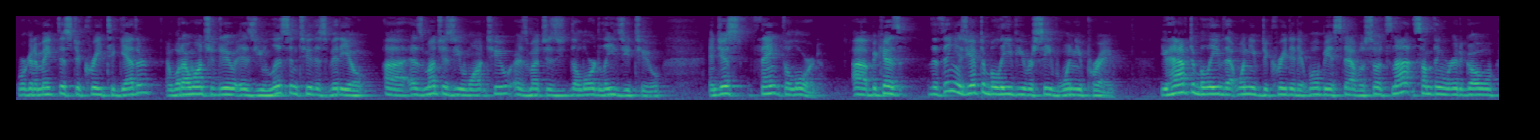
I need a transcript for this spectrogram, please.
We're going to make this decree together. And what I want you to do is you listen to this video uh, as much as you want to, as much as the Lord leads you to, and just thank the Lord. Uh, because the thing is, you have to believe you receive when you pray. You have to believe that when you've decreed it, it will be established. So it's not something we're going to go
